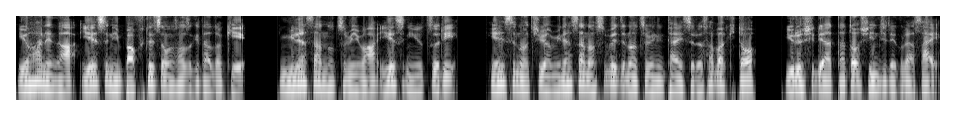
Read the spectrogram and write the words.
ヨハネがイエスにバプテスマを授けたとき、皆さんの罪はイエスに移り、イエスの血は皆さんのすべての罪に対する裁きと許しであったと信じてください。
